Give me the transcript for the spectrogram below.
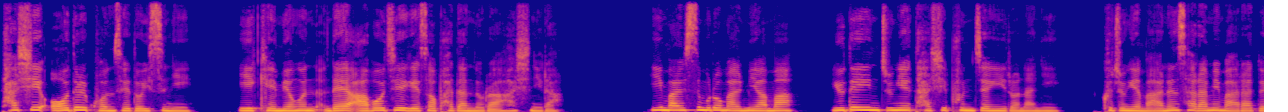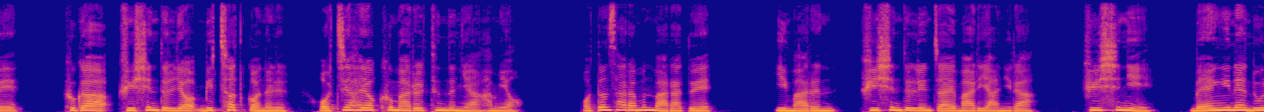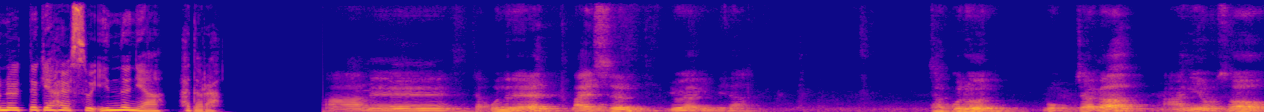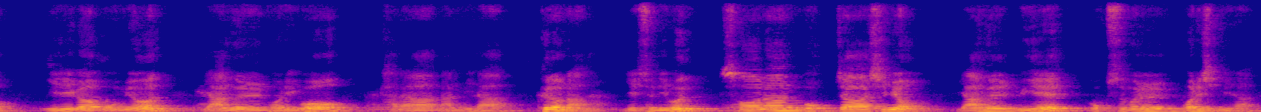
다시 얻을 권세도 있으니 이 계명은 내 아버지에게서 받았노라 하시니라. 이 말씀으로 말미암아 유대인 중에 다시 분쟁이 일어나니 그 중에 많은 사람이 말하되 그가 귀신 들려 미쳤거늘 어찌하여 그 말을 듣느냐 하며 어떤 사람은 말하되 이 말은 귀신 들린 자의 말이 아니라 귀신이 맹인의 눈을 뜨게 할 수 있느냐 하더라. 아멘. 자, 오늘의 말씀 요약입니다. 자꾸는 목자가 아니어서 이리가 오면 양을 버리고 달아납니다. 그러나 예수님은 선한 목자시며 양을 위해 목숨을 버리십니다.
